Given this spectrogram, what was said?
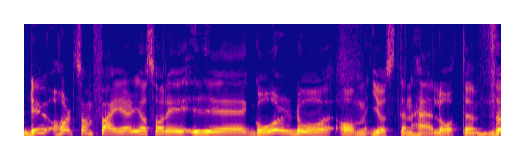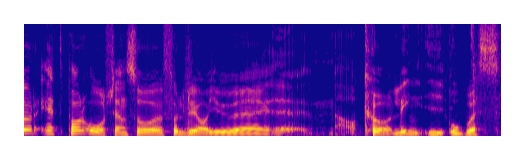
Du, Hearts on Fire, jag sa det igår då om just den här låten. Mm. För ett par år sedan så följde jag ju eh, curling i OS.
